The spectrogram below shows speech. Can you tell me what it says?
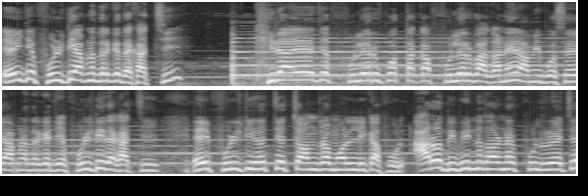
এই যে ফুলটি আপনাদেরকে দেখাচ্ছি খিরায়ে যে ফুলের উপত্যকা, ফুলের বাগানে আমি বসে আপনাদেরকে যে ফুলটি দেখাচ্ছি, এই ফুলটি হচ্ছে চন্দ্রমল্লিকা ফুল। আরও বিভিন্ন ধরনের ফুল রয়েছে,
